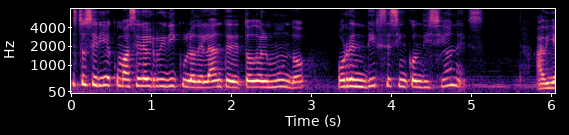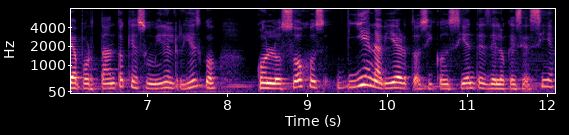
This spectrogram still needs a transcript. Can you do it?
Esto sería como hacer el ridículo delante de todo el mundo o rendirse sin condiciones. Había por tanto que asumir el riesgo con los ojos bien abiertos y conscientes de lo que se hacía.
